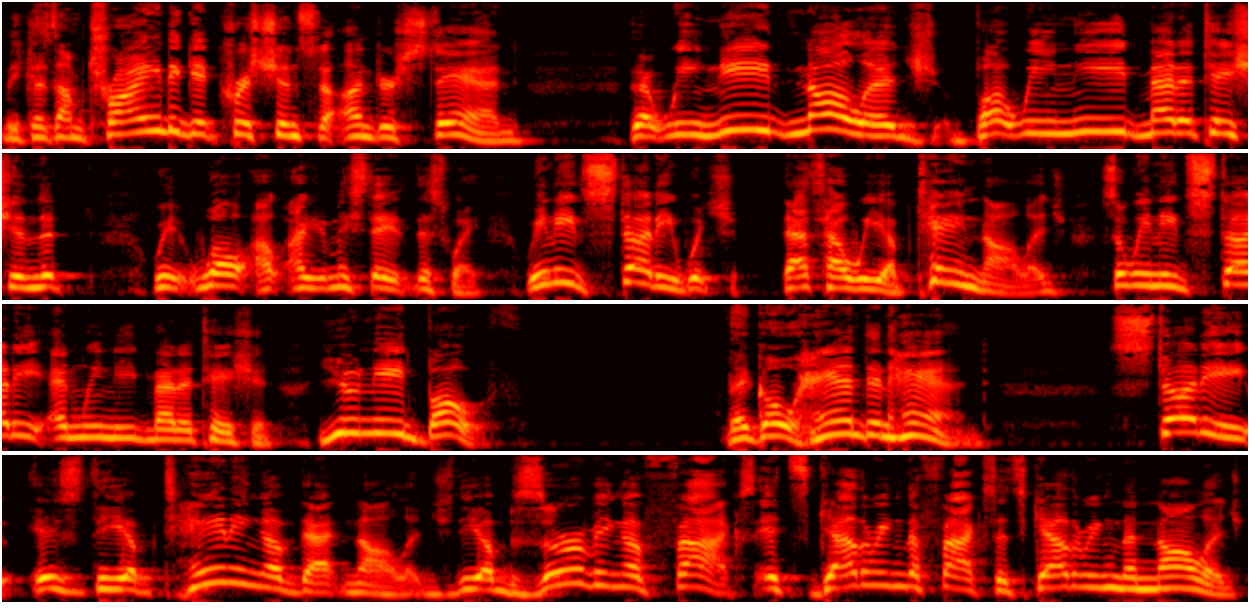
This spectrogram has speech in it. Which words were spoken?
Because I'm trying to get Christians to understand that we need knowledge, but we need meditation that we, well, I, I, let me state it this way. We need study, which that's how we obtain knowledge. So we need study and we need meditation. You need both. They go hand in hand. Study is the obtaining of that knowledge, the observing of facts. It's gathering the facts, it's gathering the knowledge.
